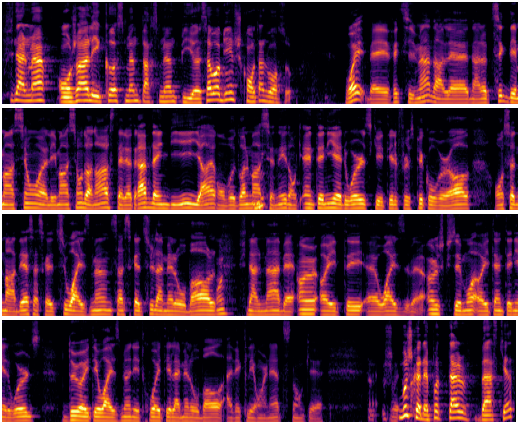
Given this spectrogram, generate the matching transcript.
Finalement, on gère les cas semaine par semaine, puis euh, ça va bien, je suis content de voir ça. Oui, ben effectivement, dans le dans l'optique des mentions, euh, les mentions d'honneur, c'était le draft de la NBA hier, on va doit le mhm. mentionner. Donc Anthony Edwards qui a été le first pick overall, on se demandait ça serait-tu Wiseman, ça serait-tu la Melo Ball. Finalement, ben un a été euh, Wise, ben, un excusez-moi a été Anthony Edwards, deux a été Wiseman et trois a été la Melo Ball avec les Hornets. Donc euh, moi, je connais pas tant basket,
